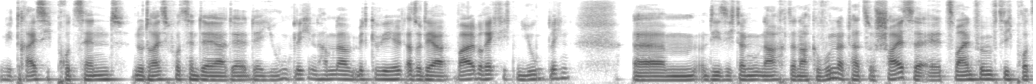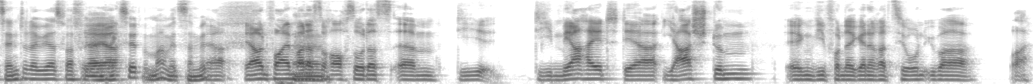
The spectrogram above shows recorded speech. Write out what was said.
wie 30 Prozent, nur 30 Prozent der, der, der Jugendlichen haben da mitgewählt, also der wahlberechtigten Jugendlichen, ähm, und die sich dann nach, danach gewundert hat, so scheiße, ey, 52 Prozent oder wie das war für ja, den ja. Brexit, was machen wir jetzt damit? Ja, ja und vor allem war das äh. doch auch so, dass ähm, die, die Mehrheit der Ja-Stimmen irgendwie von der Generation über boah,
